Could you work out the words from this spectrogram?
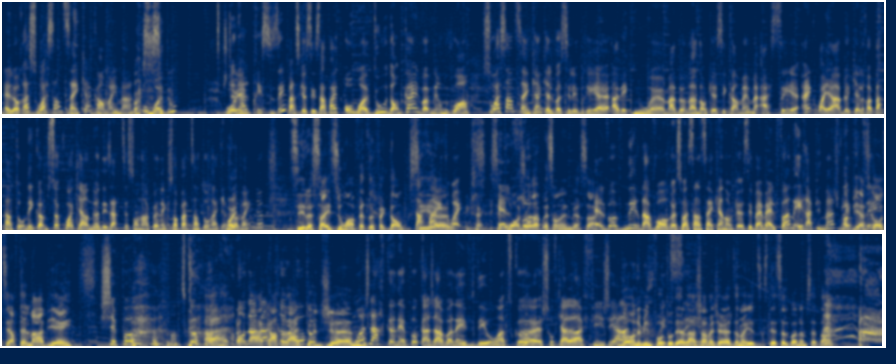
elle aura 65 ans quand même, hein, Ouais, au mois d'août. Je tenais Oui. à le préciser parce que c'est sa fête au mois d'août. Donc, quand elle va venir nous voir, 65 ans qu'elle va célébrer euh, avec nous, euh, Madonna. Donc, c'est quand même assez incroyable qu'elle reparte en tournée comme ça. Quoi qu'il y en a des artistes, on en connaît, qui sont partis en tournée à 80. là. C'est le 16 août, en fait. Le fait que donc, Sa c'est. fête, ouais. Exact. C'est Elle trois va- jours après son anniversaire. Elle va venir d'avoir euh, 65 ans, donc euh, c'est bien, bien le fun. Et rapidement, je voulais Ah, puis elle se dire... conserve tellement bien. Je sais pas. en tout cas, Hein? on Encore n'embarquera pas. toute jeune. Moi, je la reconnais pas quand je la vois dans les vidéos. En tout cas, euh, je trouve qu'elle a l'air figée. elle a Là, l'air on a d'une mis une poupée photo de d'elle dans la cire. chambre à Géraldine. On lui a dit que c'était ça le bonhomme 7 heures.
